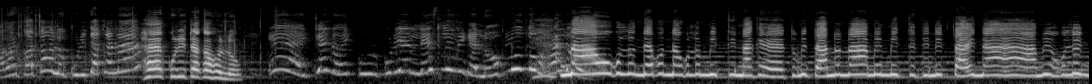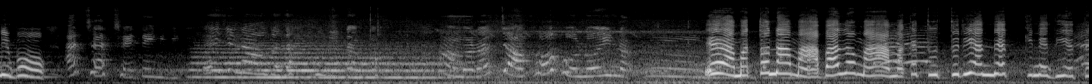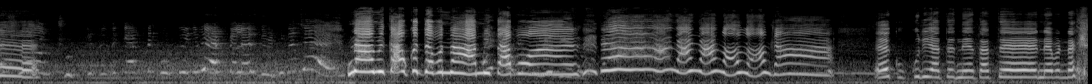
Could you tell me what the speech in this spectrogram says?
আমার কত হলো? কুড়ি টাকা না? হ্যাঁ কুড়ি টাকা হলো। এই কেন? ওই কুরকুরি আর লেস নিবি কেন? ওগুলো তো না ওগুলো নেব না ওগুলো মিথ্যি নাগে তুমি জানো না আমি মিথ্যে জিনিস তাই না আমি ওগুলো নিব। আচ্ছা আচ্ছা এটাই নিবি। এই যে নাও দাদা কুড়ি টাকা। আমার আর চা হলোই না। এ আমার তো না মা ভালো মা আমাকে তুত্তুরি আর নেট কিনে দিয়েছে। ছুটকি দিদিকে একটা কুরকুরি দিবি একটা লেস দিবি ঠিক আছে? না আমি কাউকে দেবো না হাতে নেট হাতে নেবেন নাকি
